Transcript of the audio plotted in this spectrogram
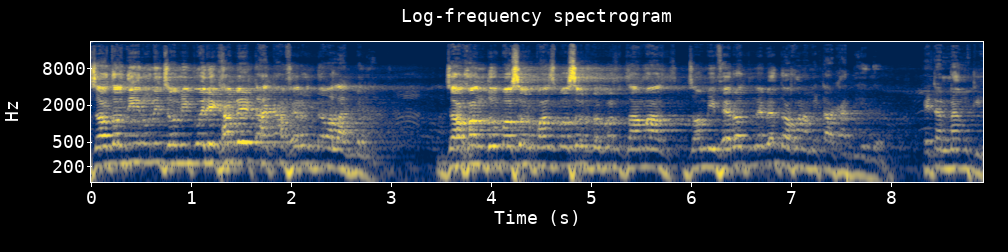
যতদিন উনি জমি করে খাবে, টাকা ফেরত দেওয়া লাগবে না। যখন দু বছর, পাঁচ বছর যখন জামা জমি ফেরত নেবে, তখন আমি টাকা দিয়ে দেবো। এটার নাম কি?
